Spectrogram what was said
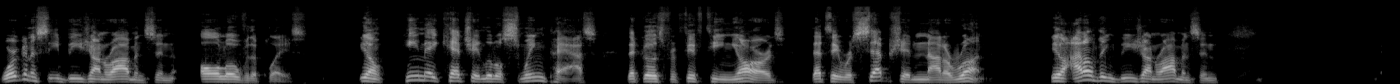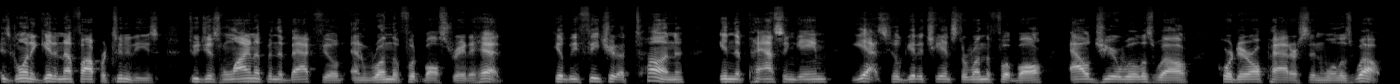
We're going to see Bijan Robinson all over the place. You know, he may catch a little swing pass that goes for 15 yards. That's a reception, not a run. You know, I don't think Bijan Robinson is going to get enough opportunities to just line up in the backfield and run the football straight ahead. He'll be featured a ton in the passing game. Yes, he'll get a chance to run the football. Allgeier will as well. Cordarrelle Patterson will as well.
